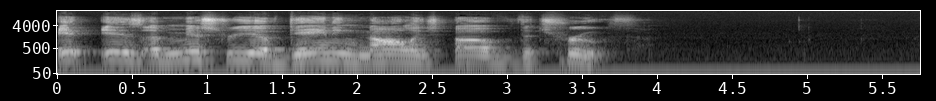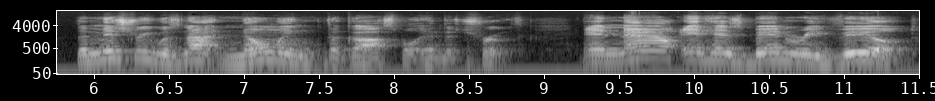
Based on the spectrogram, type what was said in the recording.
It is a mystery of gaining knowledge of the truth. The mystery was not knowing the gospel and the truth. And now it has been revealed.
